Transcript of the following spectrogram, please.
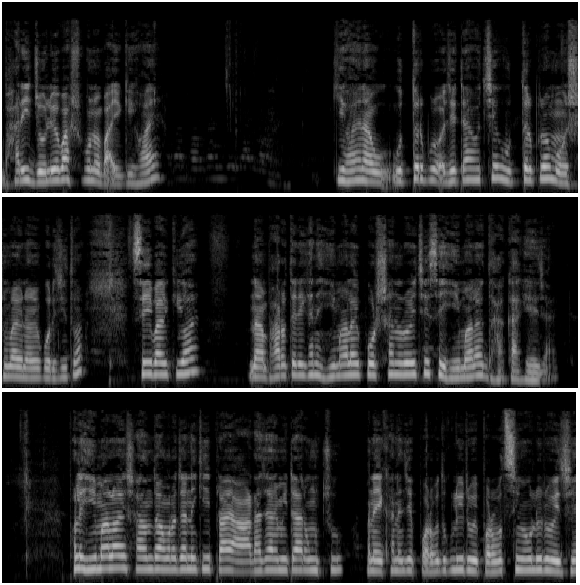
ভারী জলীয় বাষ্পপূর্ণ বায়ু কী হয়? কি হয় না, উত্তর পূর্ব, যেটা হচ্ছে উত্তর পূর্ব মৌসুমী বায়ু নামে পরিচিত। সেই বায়ু কী হয়? না, ভারতের এখানে হিমালয় পোর্শন রয়েছে, সেই হিমালয় ধাক্কা খেয়ে যায়। ফলে হিমালয় সাধারণত আমরা জানি কি, প্রায় আট হাজার মিটার উঁচু মানে এখানে যে পর্বতগুলি রয়ে, পর্বত শৃঙ্গগুলি রয়েছে,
